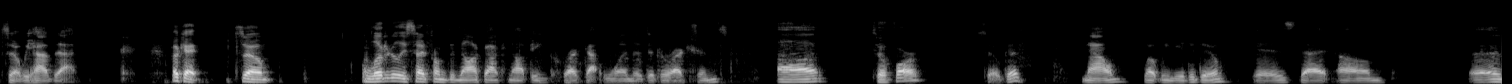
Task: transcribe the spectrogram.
So we have that. Okay, so literally aside from the knockback not being correct at one of the directions, uh, so far, so good. Now, what we need to do is that, um, uh,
